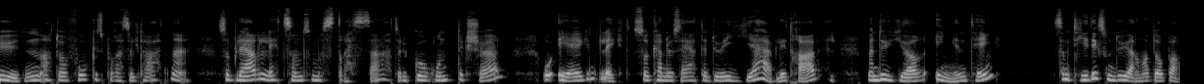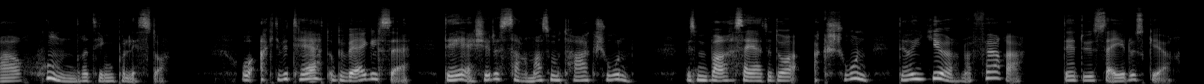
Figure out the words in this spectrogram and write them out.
uten at du har fokus på resultatene, så blir det litt sånn som å stresse, at du går rundt deg sjøl, og egentlig så kan du si at du er jævlig travel, men du gjør ingenting, samtidig som du gjerne da bare har 100 ting på lista. Og aktivitet og bevegelse, det er ikke det samme som å ta aksjon. Hvis vi bare sier at det da aksjon, det er å gjennomføre det du sier du skal gjøre.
